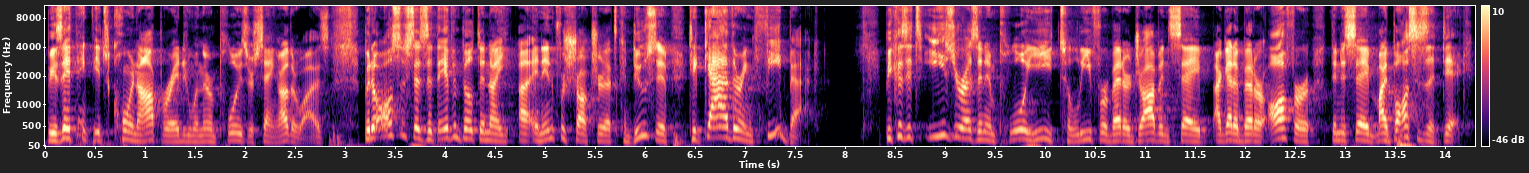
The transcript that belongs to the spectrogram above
because they think it's coin operated when their employees are saying otherwise. But it also says that they haven't built an, uh, an infrastructure that's conducive to gathering feedback. Because it's easier as an employee to leave for a better job and say, I got a better offer, than to say, my boss is a dick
